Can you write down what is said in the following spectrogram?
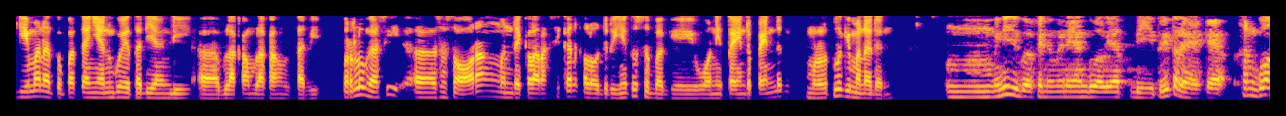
gimana tuh pertanyaan gue tadi yang di eh, belakang-belakang tadi. Perlu nggak sih eh, seseorang mendeklarasikan kalau dirinya tuh sebagai wanita independen? Menurut lu gimana Dan? Hmm, ini juga fenomena yang gue lihat di Twitter ya kayak kan gue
